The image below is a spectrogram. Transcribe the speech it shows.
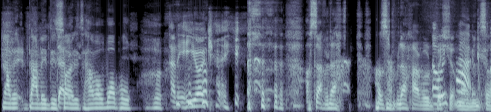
Daddy, Daddy decided to have a wobble. Danny, are you okay? I was having a I was having a Harold Oh, Bishop moment. So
